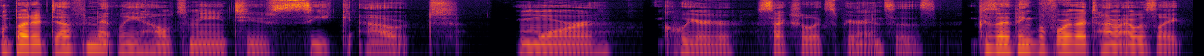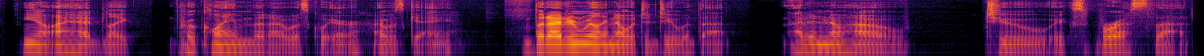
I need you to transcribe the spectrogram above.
but it definitely helped me to seek out more queer sexual experiences. Because I think before that time, I was like, you know, I had like proclaimed that I was queer, I was gay, but I didn't really know what to do with that. I didn't know how to express that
